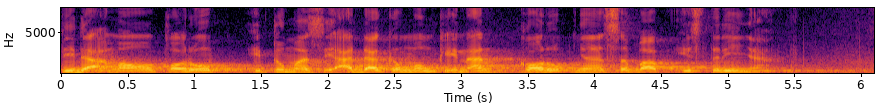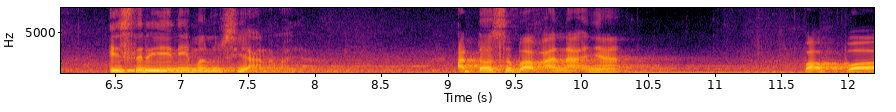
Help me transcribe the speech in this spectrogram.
tidak mau korup, itu masih ada kemungkinan korupnya sebab istrinya. Istri ini manusia namanya. Atau sebab anaknya. Papa,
